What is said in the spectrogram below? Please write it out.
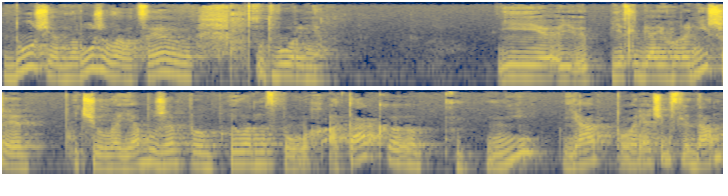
душ, я обнаружила оце утворення. І якщо б я його раніше відчула, я б вже пила на сполох. А так е, ні, я по гарячим слідам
